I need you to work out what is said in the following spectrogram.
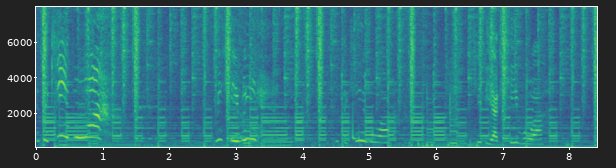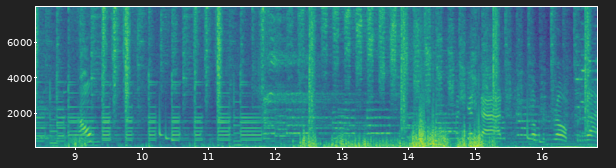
พี่ตะขี่วัวมีขี่วี่ ดียขี้วัว เอาบรรยากาศรอบรอบๆไร่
